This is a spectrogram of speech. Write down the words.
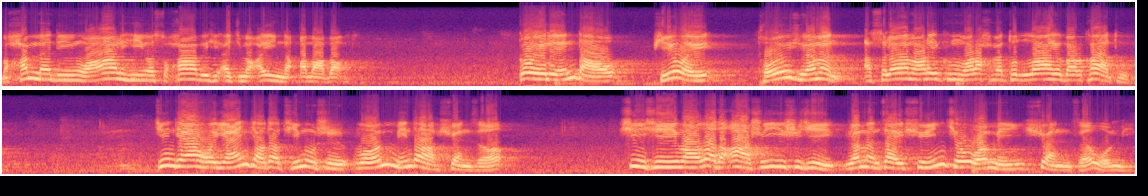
محمد وآله وصحابه أجمعين أما بعد 各位领导、评委、同学们，阿斯拉姆阿莱库姆瓦拉哈马图拉希巴尔卡图。今天我演讲的题目是文明的选择。信息网络的二十一世纪，人们在寻求文明，选择文明。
